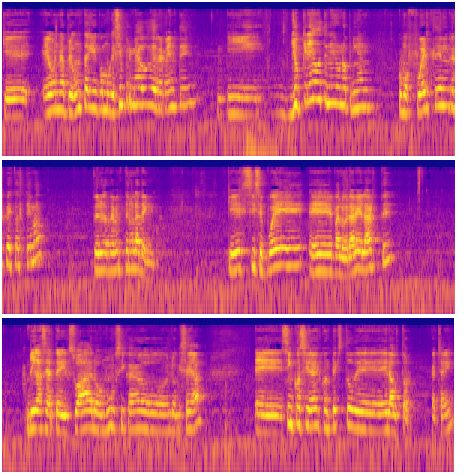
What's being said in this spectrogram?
que es una pregunta que como que siempre me hago de repente y yo creo tener una opinión como fuerte respecto al tema pero de repente no la tengo. Que es si se puede eh, valorar el arte dígase arte visual o música o lo que sea, eh, sin considerar el contexto del autor, ¿cachai?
